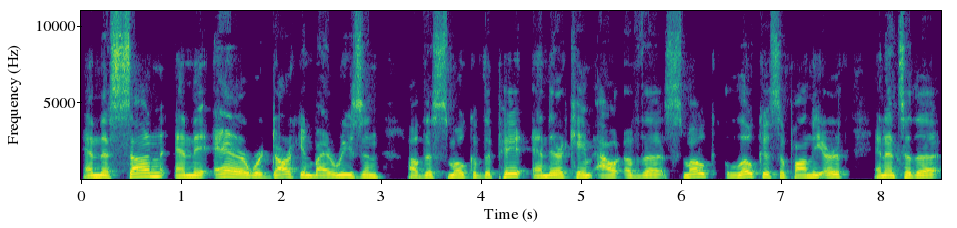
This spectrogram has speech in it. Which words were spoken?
And the sun and the air were darkened by reason of the smoke of the pit, and there came out of the smoke locusts upon the earth, and unto the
